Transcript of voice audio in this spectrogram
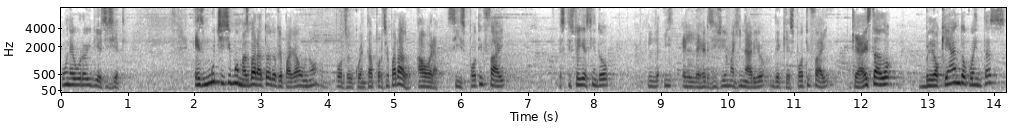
un euro y 17. Es muchísimo más barato de lo que paga uno por su cuenta por separado. Ahora, si Spotify, es que estoy haciendo el- ejercicio imaginario de que Spotify, que ha estado bloqueando cuentas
